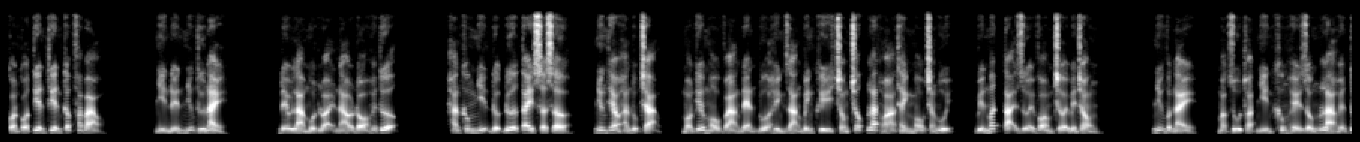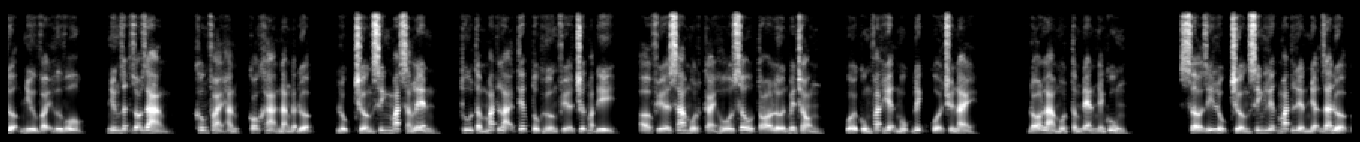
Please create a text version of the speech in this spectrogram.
còn có tiên thiên cấp pháp bảo. Nhìn đến những thứ này, đều là một loại nào đó huyết tượng. Hắn không nhịn được đưa tay sờ sờ, nhưng theo hắn đụng chạm, món kia màu vàng đen búa hình dáng binh khí trong chốc lát hóa thành màu trắng bụi, biến mất tại dưới vòm trời bên trong. Những vật này, mặc dù thoạt nhìn không hề giống là huyễn tượng như vậy hư vô, nhưng rất rõ ràng, không phải hắn có khả năng đạt được. Lục trường sinh mắt sáng lên thu tầm mắt lại tiếp tục hướng phía trước mặt đi, ở phía xa một cái hố sâu to lớn bên trong, cuối cùng phát hiện mục đích của chuyến này. Đó là một tấm đen nhánh cung. Sở dĩ lục trường sinh liếc mắt liền nhận ra được,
